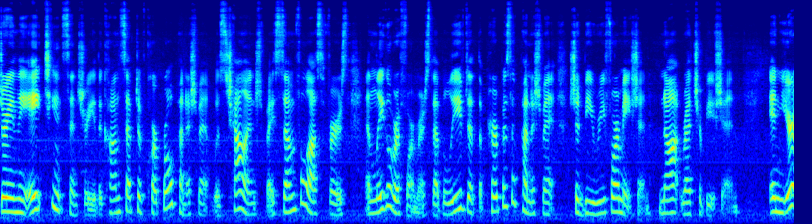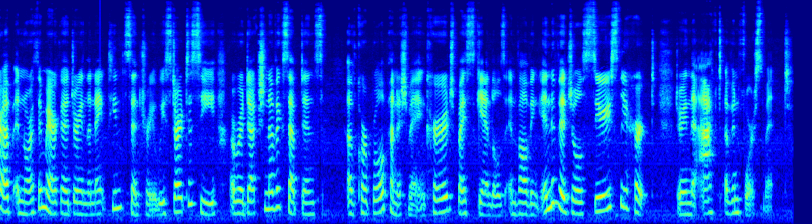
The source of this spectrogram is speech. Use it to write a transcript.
During the 18th century, the concept of corporal punishment was challenged by some philosophers and legal reformers that believed that the purpose of punishment should be reformation, not retribution. In Europe and North America during the 19th century, we start to see a reduction of acceptance of corporal punishment encouraged by scandals involving individuals seriously hurt during the act of enforcement.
